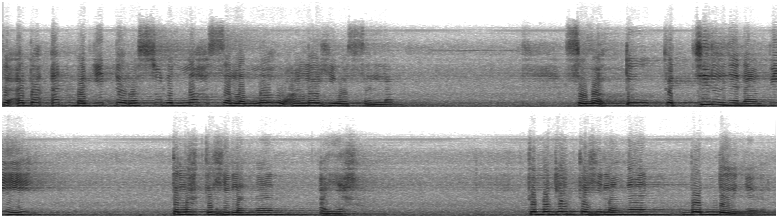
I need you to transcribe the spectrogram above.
keadaan baginda Rasulullah sallallahu alaihi wasallam. Sewaktu kecilnya nabi telah kehilangan ayah. Kemudian kehilangan bundanya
